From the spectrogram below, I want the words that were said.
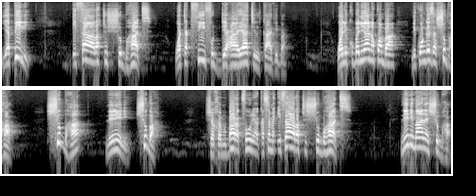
Ya pili itharatu shubhat wa takthifu diayati lkadhiba. Walikubaliana kwamba ni kuongeza shubha. Shubha ni nini? Shubha. Shekhe mubarak furi akasema itharatu shubhat nini maana ya shubha?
